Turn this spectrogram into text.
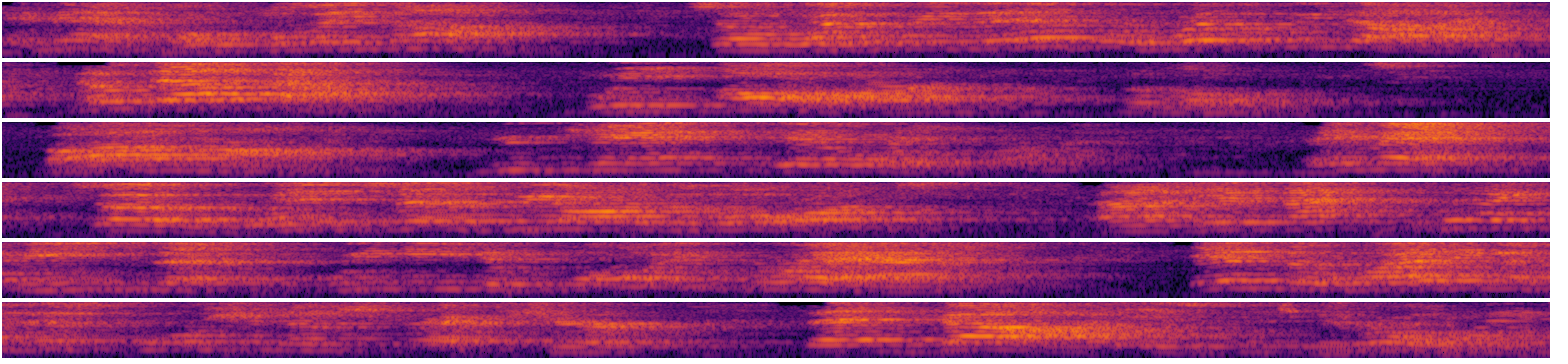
Amen. Hopefully not. So whether we live or whether we die, no doubt about it, we are the Lord's. Bottom line. You can't get away from it. Amen. So when it says we are the Lord's, uh, it, that point means that we need to fully grasp in the writing of this portion of Scripture that God is controlling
